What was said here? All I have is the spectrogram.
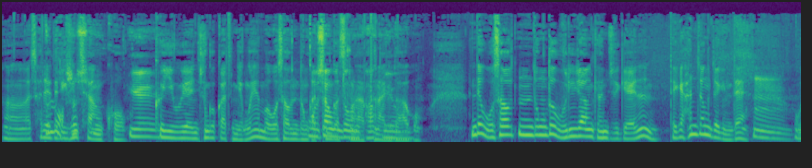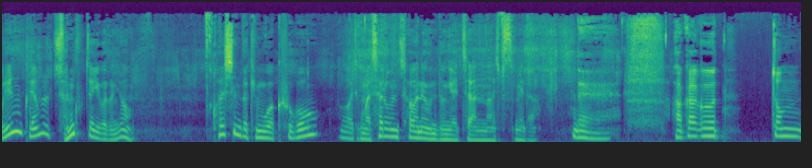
어, 사례들이 흔치. 않고 예. 그 이후에 중국 같은 경우에 뭐 오사운동 같은 오사운동 것으로 나타나기도. 하고 근데 오사운동도 우리랑 견주기에는 되게 한정적인데 음. 우리는 그야말로 전국적이거든요. 훨씬 더 규모가 크고 어, 정말 새로운 차원의 운동이었지 않나 싶습니다. 네. 아까 그 좀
